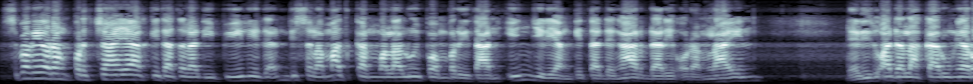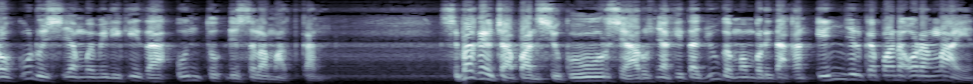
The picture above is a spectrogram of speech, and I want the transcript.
sebagai orang percaya kita telah dipilih dan diselamatkan melalui pemberitaan Injil yang kita dengar dari orang lain. Dan itu adalah karunia roh kudus yang memilih kita untuk diselamatkan. Sebagai ucapan syukur, seharusnya kita juga memberitakan Injil kepada orang lain,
